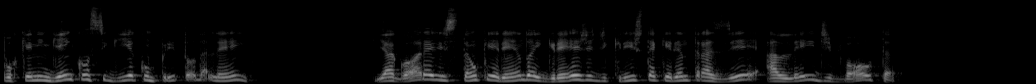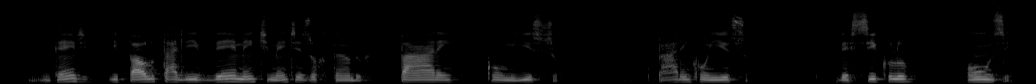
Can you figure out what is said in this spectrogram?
porque ninguém conseguia cumprir toda a lei. E agora eles estão querendo, a igreja de Cristo está querendo trazer a lei de volta. Entende? E Paulo está ali veementemente exortando: parem com isso. Parem com isso. Versículo 11.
